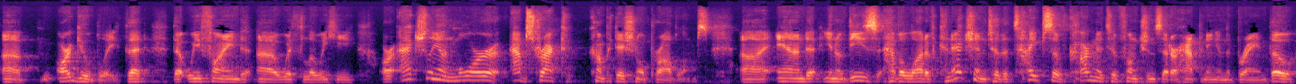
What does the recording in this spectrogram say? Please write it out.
uh, arguably, that, that we find uh, with Loihi are actually on more abstract computational problems. Uh, and you know these have a lot of connection to the types of cognitive functions that are happening in the brain, though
